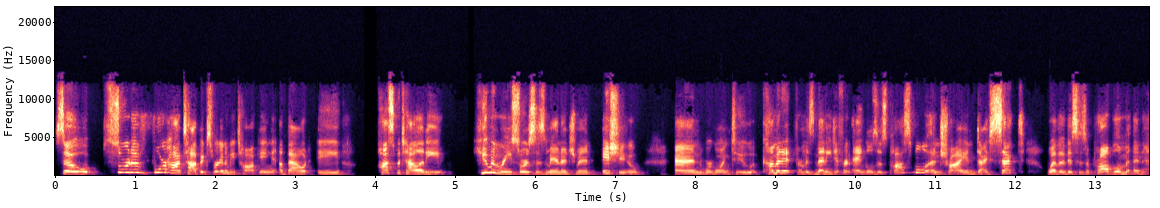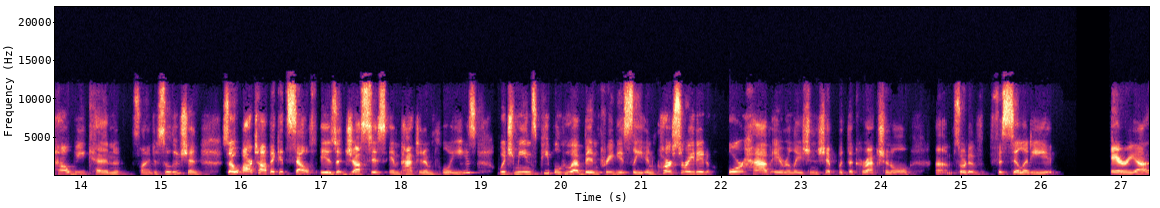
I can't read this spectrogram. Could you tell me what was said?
So, sort of four hot topics, we're going to be talking about a hospitality human resources management issue and we're going to come at it from as many different angles as possible and try and dissect whether this is a problem and how we can find a solution. So our topic itself is justice impacted employees, which means people who have been previously incarcerated or have a relationship with the correctional um, sort of facility area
